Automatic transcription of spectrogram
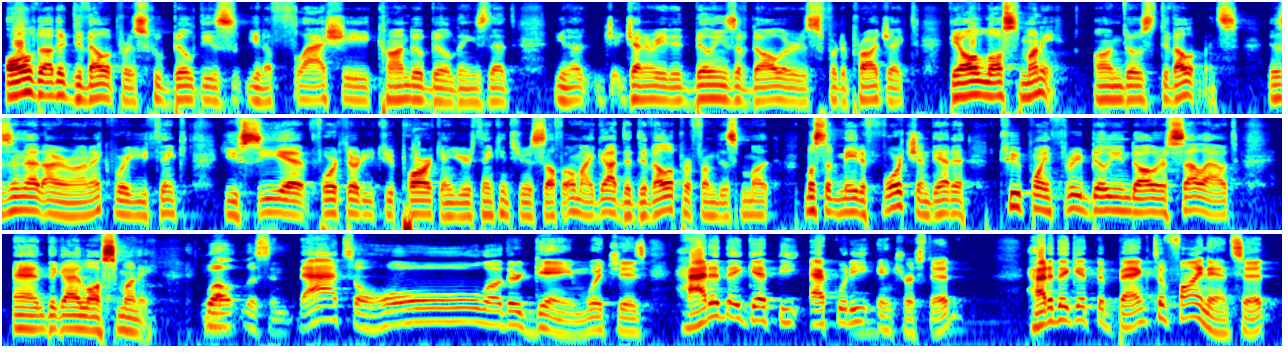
all the other developers who built these you know flashy condo buildings that you know g- generated billions of dollars for the project, they all lost money on those developments. Isn't that ironic? Where you think you see a 432 Park and you're thinking to yourself, "Oh my God, the developer from this mu- must have made a fortune. They had a 2.3 billion dollar sellout, and the guy lost money." Well, listen, that's a whole other game, which is how did they get the equity interested? How did they get the bank to finance it?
